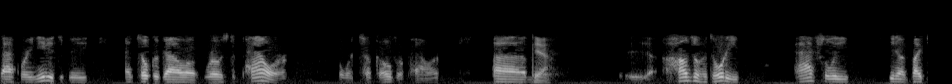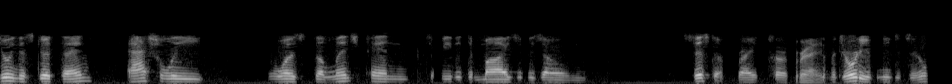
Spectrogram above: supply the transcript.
back where he needed to be, and Tokugawa rose to power or took over power. Um, yeah. Hanzo Hattori actually, you know, by doing this good thing, actually was the linchpin to be the demise of his own system, right? For right. the majority of Ninjutsu,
